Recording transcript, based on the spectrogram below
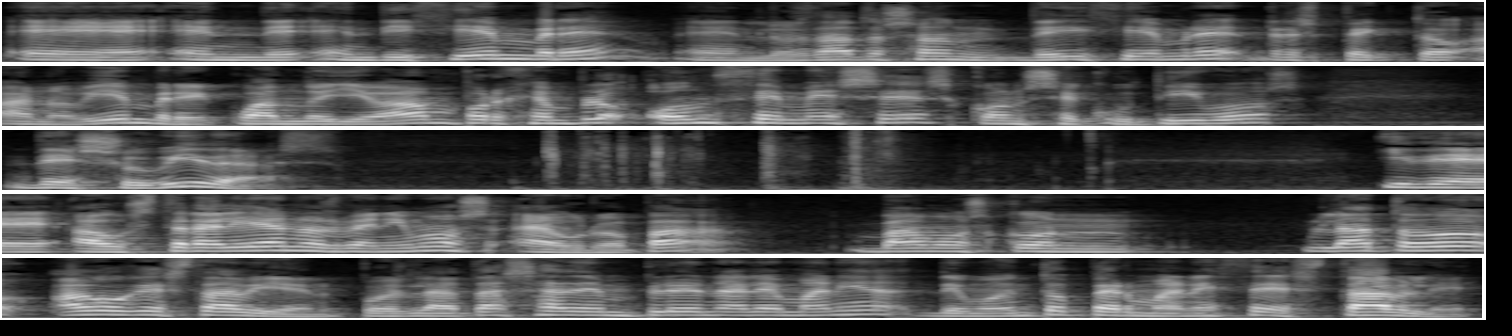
eh, en, diciembre, en los datos son de diciembre respecto a noviembre, cuando llevaban, por ejemplo, 11 meses consecutivos de subidas. Y de Australia nos venimos a Europa. Vamos con lato, algo que está bien. Pues la tasa de empleo en Alemania de momento permanece estable,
